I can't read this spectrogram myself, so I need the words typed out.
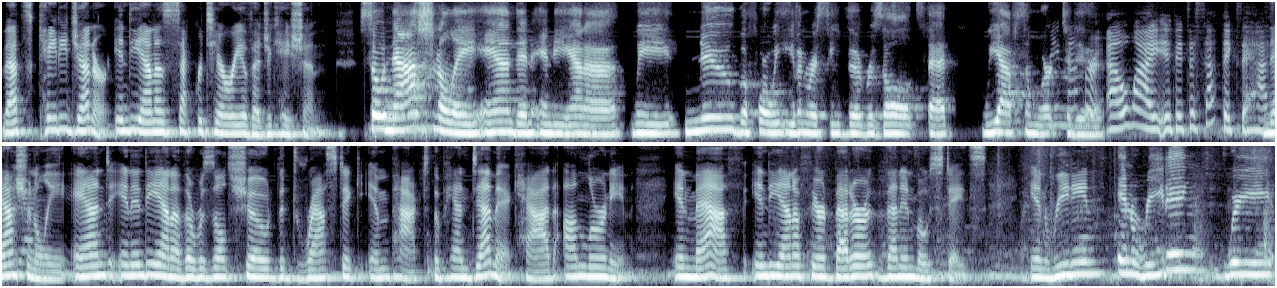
That's Katie Jenner, Indiana's Secretary of Education. So, nationally and in Indiana, we knew before we even received the results that we have some work to do. LY, if it's a suffix, it has Nationally and in Indiana, the results showed the drastic impact the pandemic had on learning. In math, Indiana fared better than in most states. In reading, in reading, we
